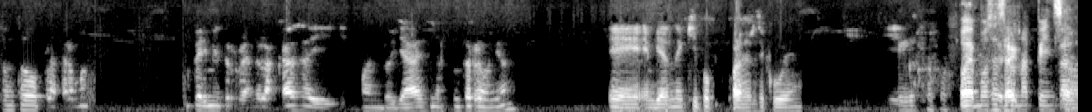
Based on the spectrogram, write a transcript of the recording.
pronto plantar un, un perímetro rodeando la casa y, y cuando ya es un punto de reunión, eh, enviar un equipo para hacerse. Y, Podemos hacer Pero una pinza.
